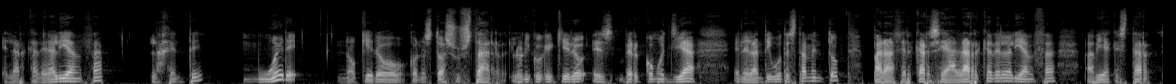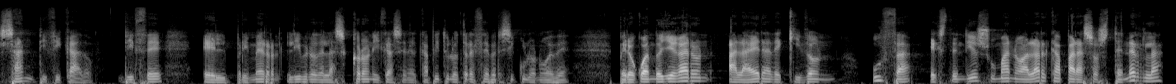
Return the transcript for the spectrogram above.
el arca de la alianza, la gente muere no quiero con esto asustar, lo único que quiero es ver cómo ya en el Antiguo Testamento, para acercarse al arca de la alianza, había que estar santificado. Dice el primer libro de las Crónicas en el capítulo 13, versículo 9. Pero cuando llegaron a la era de Kidón, Uza extendió su mano al arca para sostenerla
